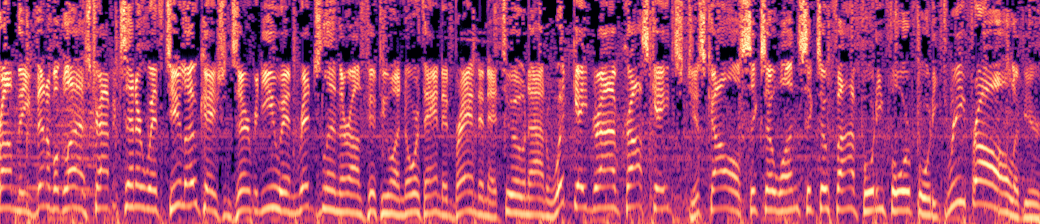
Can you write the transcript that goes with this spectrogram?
From the Venable Glass Traffic Center with two locations serving you in Ridgeland. They're on 51 North and in Brandon at 209 Woodgate Drive, Crossgates. Just call 601 605 4443 for all of your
